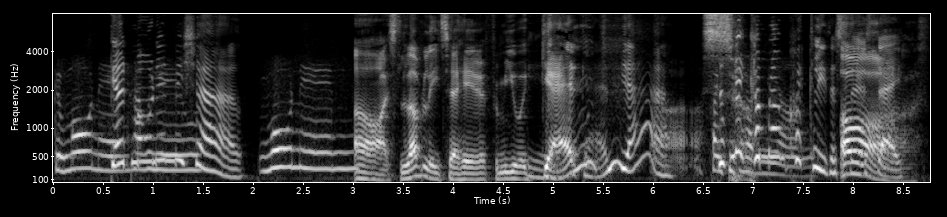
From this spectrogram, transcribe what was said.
Good morning. Good how morning. Michelle. Morning. Oh, it's lovely to hear from you again. Again, yeah. Ah, thank Doesn't you it come having round quickly this Oh, Thursday?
